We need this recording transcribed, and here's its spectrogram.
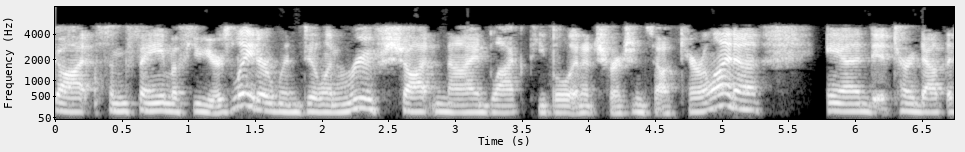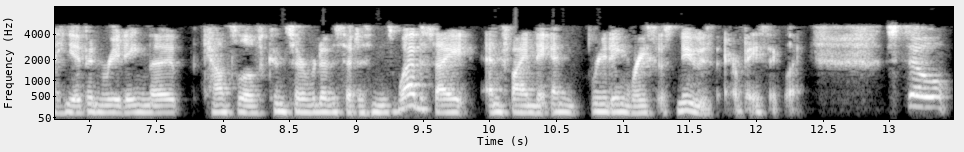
got some fame a few years later when Dylann Roof shot nine black people in a church in South Carolina and it turned out that he had been reading the Council of Conservative Citizens website and finding and reading racist news there, basically. So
